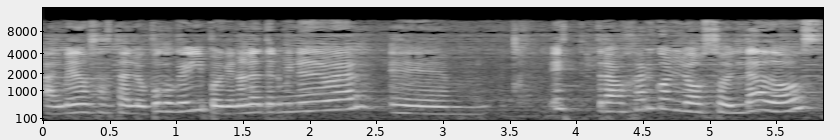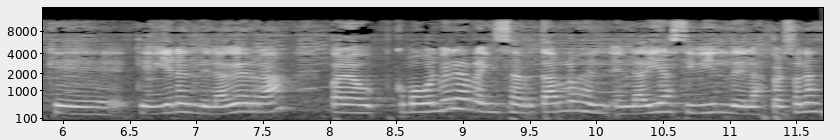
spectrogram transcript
al menos hasta lo poco que vi, porque no la terminé de ver, eh, es trabajar con los soldados que, que, vienen de la guerra para como volver a reinsertarlos en, la vida civil de las personas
